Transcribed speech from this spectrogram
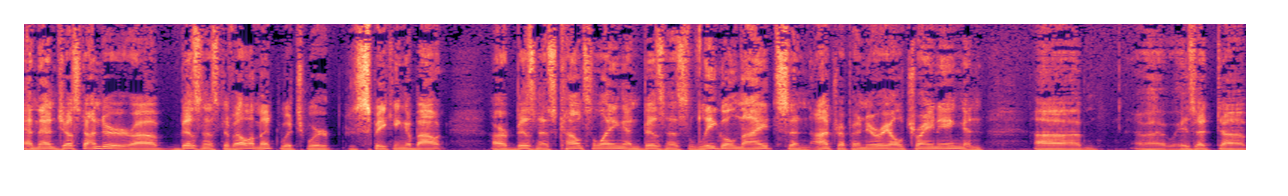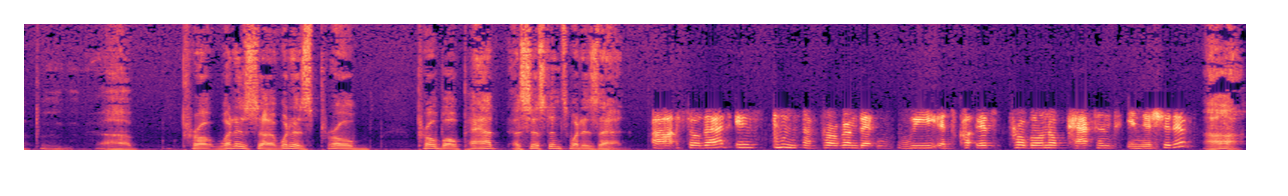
And then just under uh, business development, which we're speaking about, our business counseling and business legal nights and entrepreneurial training and uh, uh, is it uh, uh, pro? What is uh, what is pro probo pat assistance? What is that? So that is a program that we it's it's pro bono patent initiative. Ah.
